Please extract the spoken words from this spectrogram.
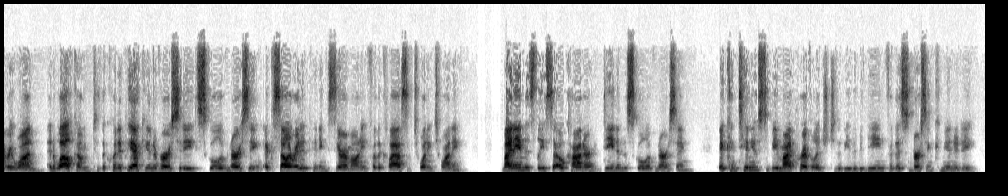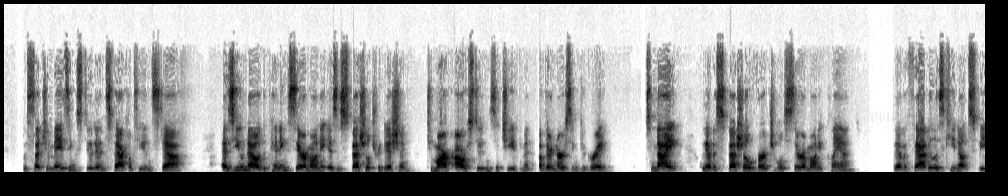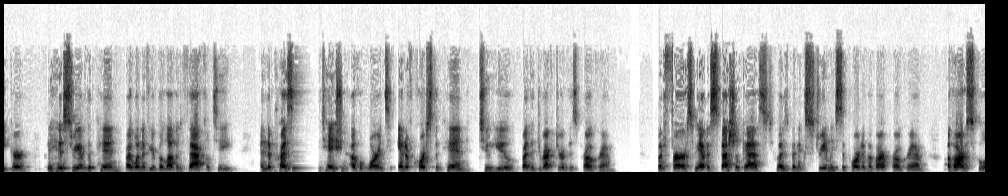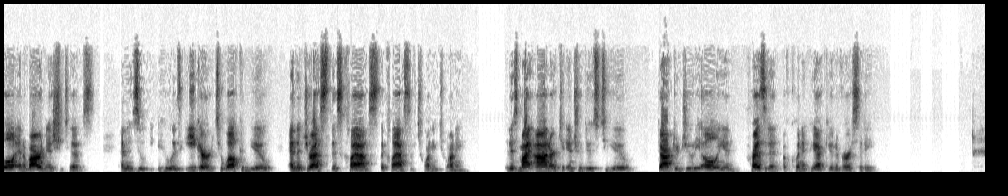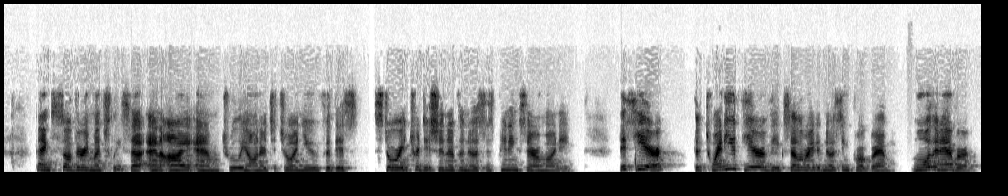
Everyone, and welcome to the Quinnipiac University School of Nursing Accelerated Pinning Ceremony for the class of 2020. My name is Lisa O'Connor, Dean in the School of Nursing. It continues to be my privilege to be the Dean for this nursing community with such amazing students, faculty, and staff. As you know, the pinning ceremony is a special tradition to mark our students' achievement of their nursing degree. Tonight, we have a special virtual ceremony planned. We have a fabulous keynote speaker, the history of the pin by one of your beloved faculty, and the presentation of awards, and of course the pin to you by the director of this program. But first, we have a special guest who has been extremely supportive of our program, of our school, and of our initiatives, and is, who is eager to welcome you and address this class, the class of 2020. It is my honor to introduce to you Dr. Judy Olian, President of Quinnipiac University. Thanks so very much, Lisa. And I am truly honored to join you for this storied tradition of the nurses pinning ceremony. This year, the 20th year of the Accelerated Nursing Program, more than ever,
